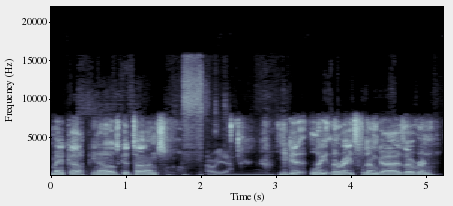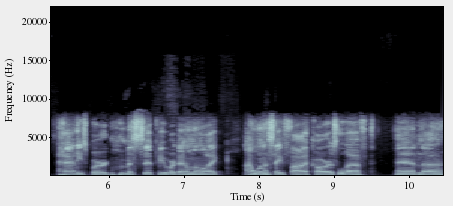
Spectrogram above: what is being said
make up. You know, it was good times. Oh yeah. you get late in the race for them guys over in Hattiesburg, Mississippi. We're down to like I want to say five cars left, and uh,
